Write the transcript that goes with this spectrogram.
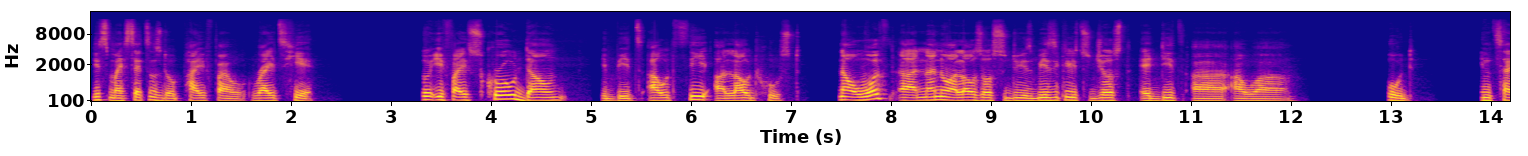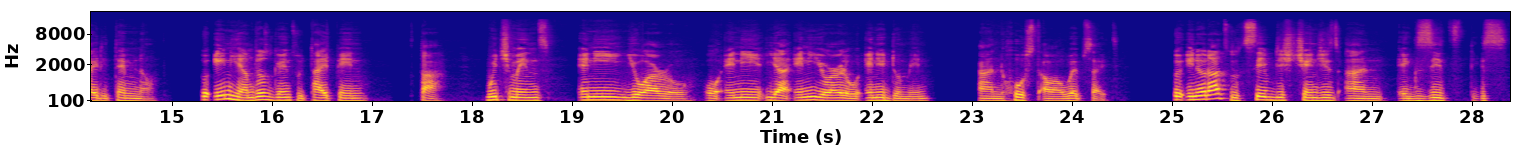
this my settings.py file right here. So if I scroll down a bit, I would see allowed host. Now what uh, Nano allows us to do is basically to just edit uh, our code inside the terminal. So in here, I'm just going to type in star, which means any URL or any, yeah, any URL or any domain can host our website. So in order to save these changes and exit this,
